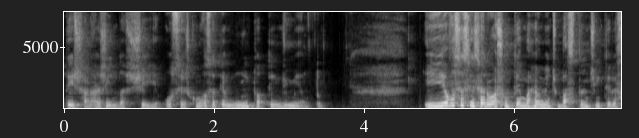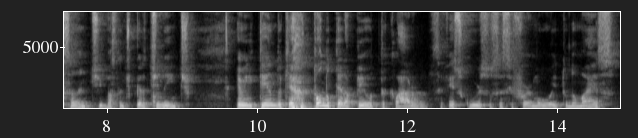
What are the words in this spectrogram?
deixar a agenda cheia, ou seja, como você ter muito atendimento. E eu vou ser sincero, eu acho um tema realmente bastante interessante, bastante pertinente. Eu entendo que todo terapeuta, claro, você fez curso, você se formou e tudo mais,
